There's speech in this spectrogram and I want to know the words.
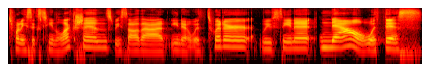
2016 elections. We saw that, you know, with Twitter. We've seen it now with this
